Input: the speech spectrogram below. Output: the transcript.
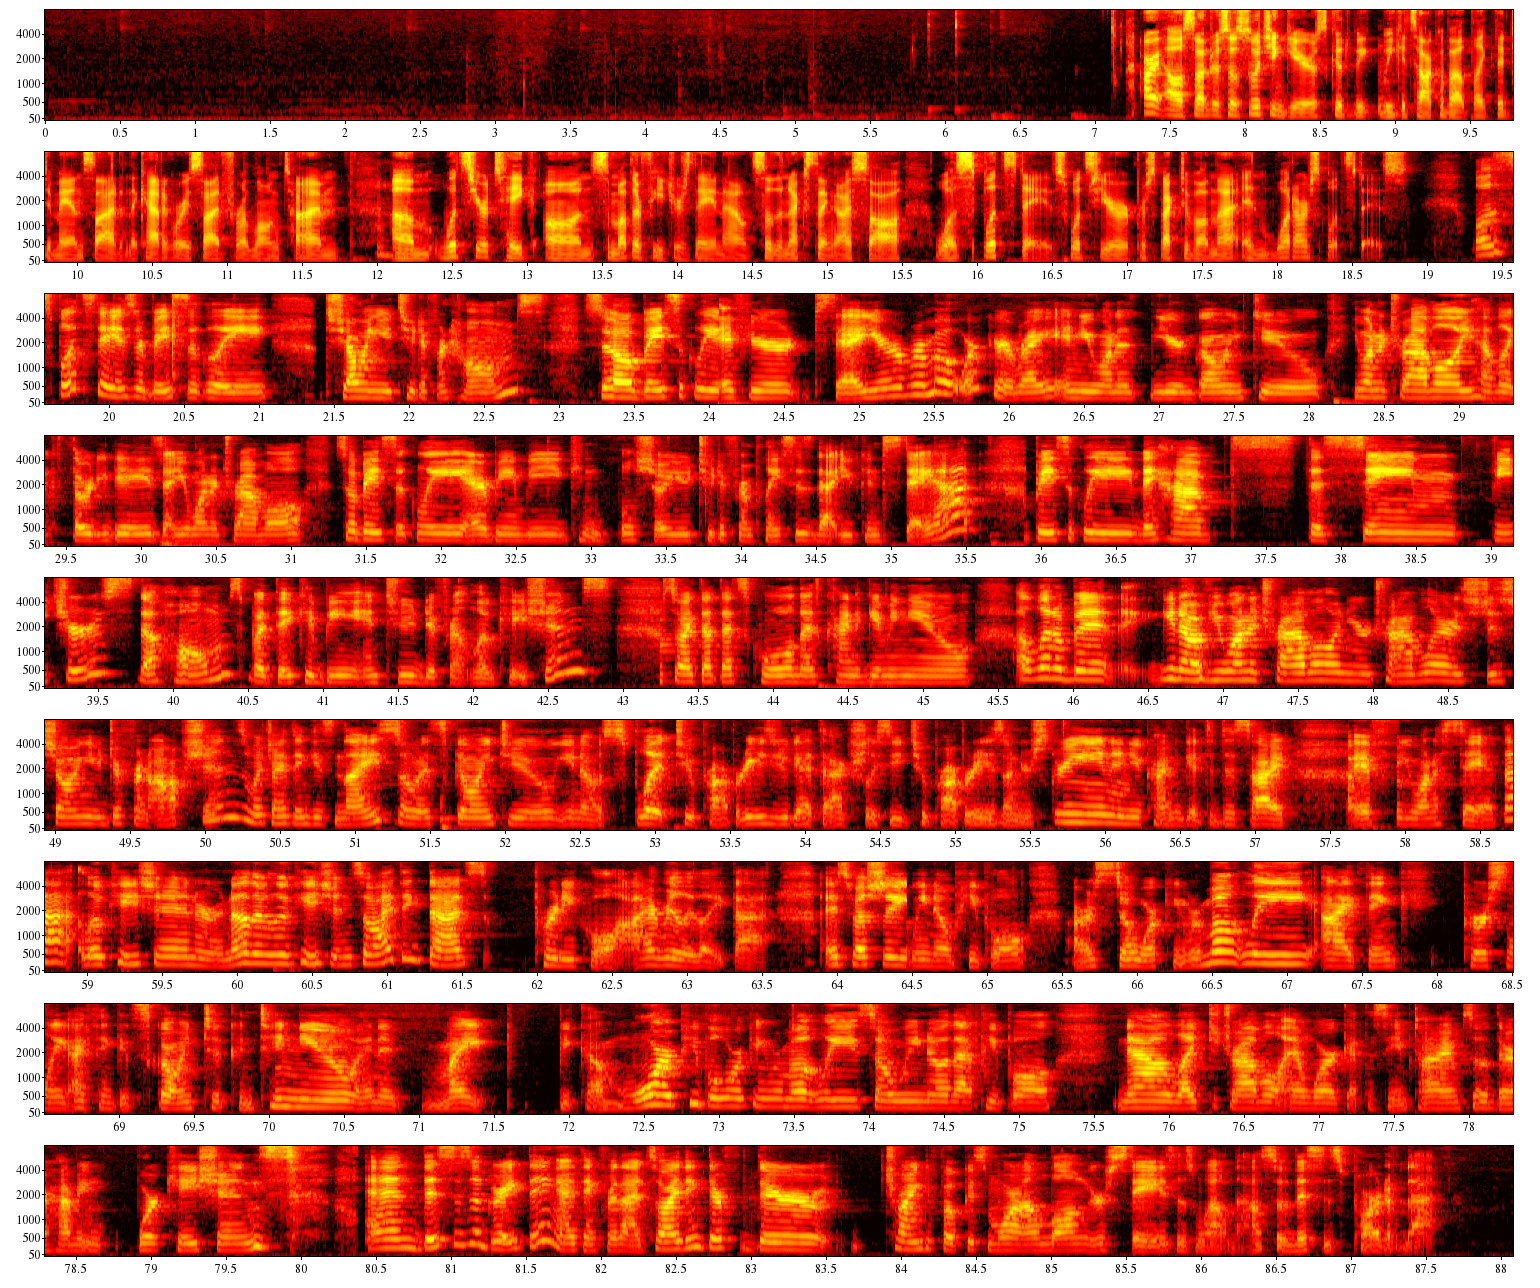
All right, Alessandra. So switching gears, could we, we could talk about like the demand side and the category side for a long time. Mm-hmm. Um, what's your take on some other features they announced? So the next thing I saw was split stays. What's your perspective on that, and what are split stays? Well, the split stays are basically showing you two different homes. So basically, if you're say you're a remote worker, right, and you want to you're going to you want to travel, you have like 30 days that you want to travel. So basically, Airbnb can will show you two different places that you can stay at. Basically, they have the same features, the homes, but they could be in two different locations. So I thought that's cool. That's kind of giving you a little bit, you know, if you want to travel and you're a traveler, it's just showing you different options, which I think is nice. So it's going to, you know, split two properties. You get to actually see two properties on your screen and you kind of get to decide if you want to stay at that location or another location. So I think that's pretty cool. I really like that. Especially we know people are still working remotely. I think personally I think it's going to continue and it might become more people working remotely. So we know that people now like to travel and work at the same time. So they're having workations. and this is a great thing I think for that. So I think they're they're trying to focus more on longer stays as well now. So this is part of that.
